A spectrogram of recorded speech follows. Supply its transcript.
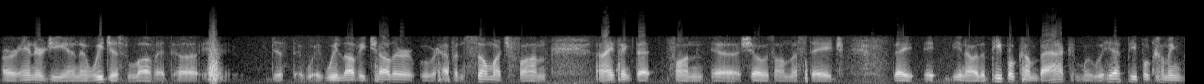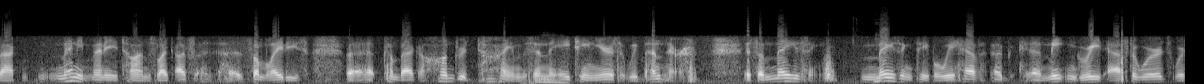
our energy in, and we just love it. Uh, just we, we love each other. We're having so much fun, and I think that fun uh, shows on the stage. They, it, you know, the people come back. We have people coming back many, many times. Like I've had some ladies uh, have come back a hundred times in the 18 years that we've been there. It's amazing, amazing people. We have a, a meet and greet afterwards. We're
